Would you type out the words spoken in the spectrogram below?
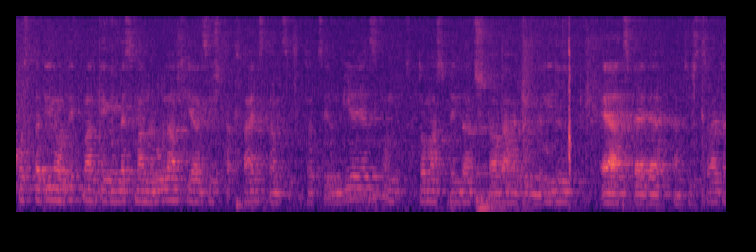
Kostadinov, Wittmann gegen Messmann, an sich 1, dann zählen wir jetzt und Thomas Bindatsch, Staudacher gegen Riedel, Erzberger an Tisch 2. Da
